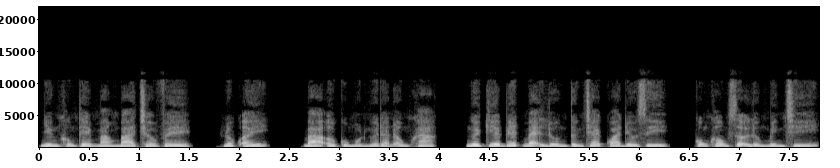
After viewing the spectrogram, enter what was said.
nhưng không thể mang bà trở về. Lúc ấy, bà ở cùng một người đàn ông khác. Người kia biết mẹ lương từng trải qua điều gì, cũng không sợ lương minh trí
